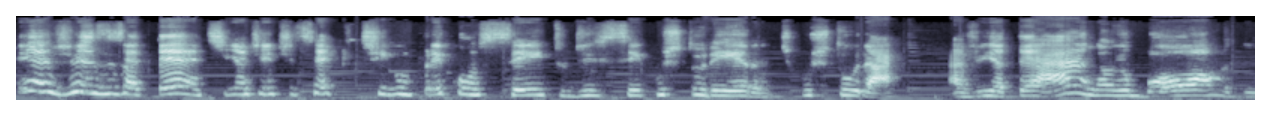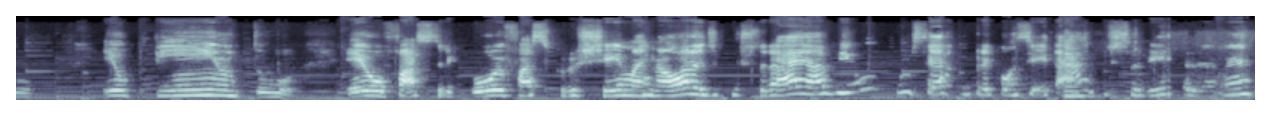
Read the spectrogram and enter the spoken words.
E às vezes até tinha, a gente sempre tinha um preconceito de ser costureira, de costurar. Havia até, ah, não, eu bordo, eu pinto, eu faço tricô, eu faço crochê, mas na hora de costurar havia um, um certo preconceito. Ah, costureira, né?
